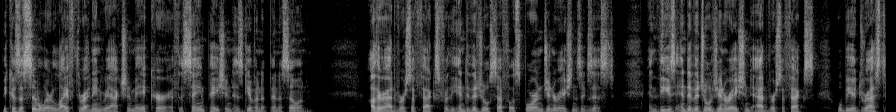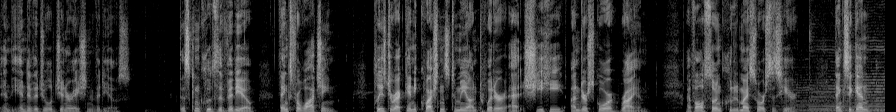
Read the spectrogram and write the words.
because a similar life threatening reaction may occur if the same patient is given a penicillin. Other adverse effects for the individual cephalosporin generations exist, and these individual generation adverse effects will be addressed in the individual generation videos. This concludes the video. Thanks for watching. Please direct any questions to me on Twitter at Sheehy underscore Ryan. I've also included my sources here. Thanks again.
